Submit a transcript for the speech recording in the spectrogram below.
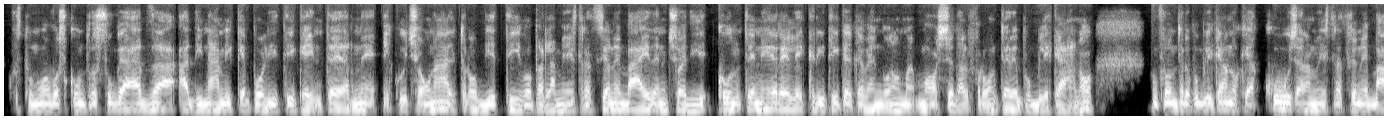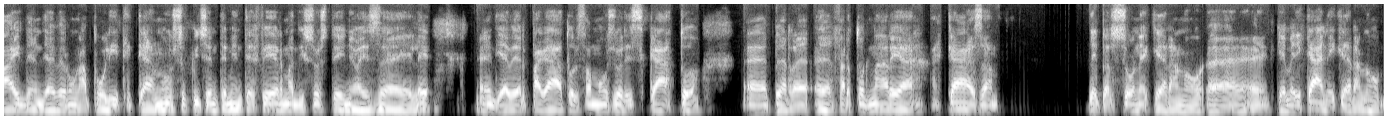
questo nuovo scontro su Gaza a dinamiche politiche interne e qui c'è un altro obiettivo per l'amministrazione Biden, cioè di contenere le critiche che vengono mosse dal fronte repubblicano un fronte repubblicano che accusa l'amministrazione Biden di avere una politica non sufficientemente ferma di sostegno a Israele, eh, di aver pagato il famoso riscatto eh, per eh, far tornare a, a, casa le persone che erano, eh, gli americani che erano,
